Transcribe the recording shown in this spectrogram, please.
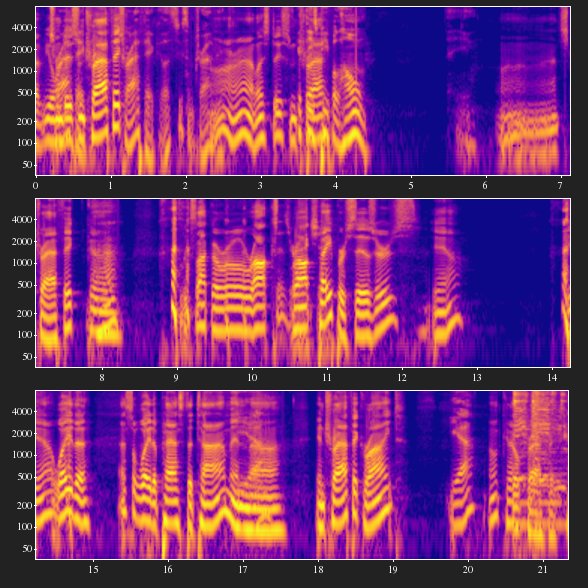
Uh, you want to do some traffic? Traffic. Let's do some traffic. All right, let's do some Get traffic. these people home. Uh, that's traffic. uh Uh-huh. looks like a rock, rock, paper, scissors. Yeah. Yeah. Way to. That's a way to pass the time in Yeah. uh, in traffic, right? Yeah. Okay. Traffic.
